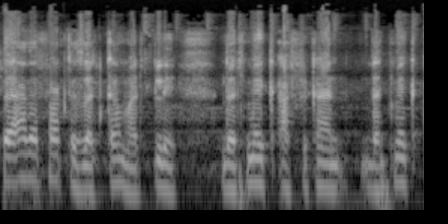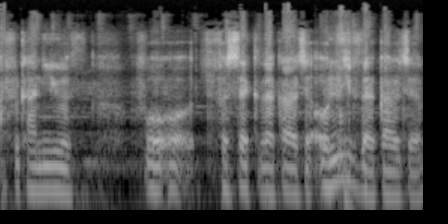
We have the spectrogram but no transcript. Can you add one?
There are other factors that come at play that make African that make African youth for forsake their culture or leave their culture.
